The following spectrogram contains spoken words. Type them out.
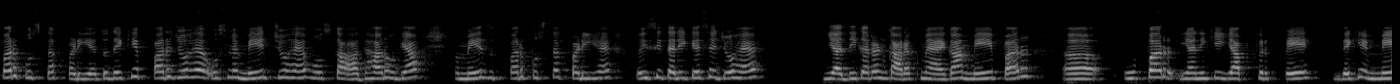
पर पुस्तक पड़ी है। तो देखिए, पर जो है, उसमें मेज जो है, वो उसका आधार हो गया। तो मेज पर पुस्तक पड़ी है। तो इसी तरीके से जो है, ये अधिकरण कारक में आएगा। मे पर ऊपर यानी कि या फिर पे, देखिए मे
